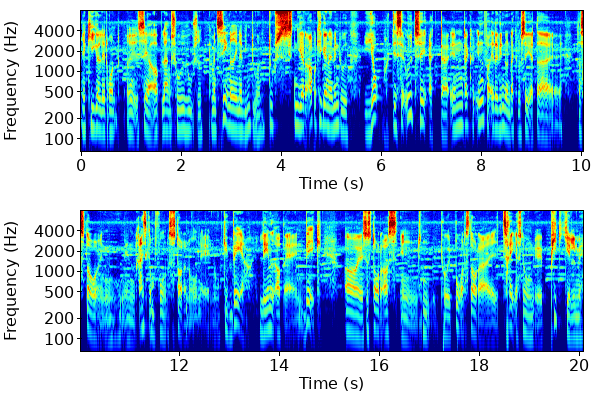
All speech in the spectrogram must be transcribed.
Jeg kigger lidt rundt og ser op langs hovedhuset. Kan man se noget ind af vinduerne? Du sniger dig op og kigger ind ad vinduet. Jo, det ser ud til, at der, inden, der inden for et af vinduerne, der kan du se, at der, øh, der står en, en rejsegrammofon, og så står der nogle, øh, nogle gevær lænet op af en væg. Og øh, så står der også en, sådan, på et bord, der står der øh, tre af sådan nogle øh, pikhjelme.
